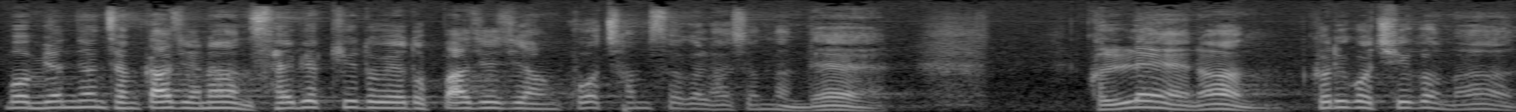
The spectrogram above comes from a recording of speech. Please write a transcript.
뭐 몇 년 전까지는 새벽 기도에도 빠지지 않고 참석을 하셨는데 근래에는 그리고 지금은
